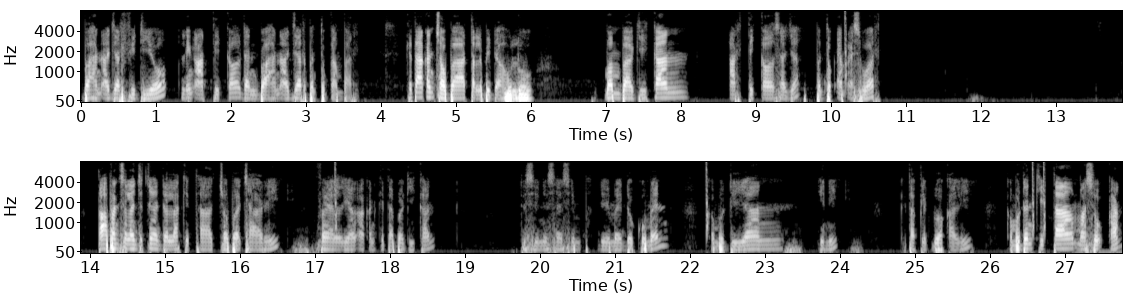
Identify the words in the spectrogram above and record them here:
bahan ajar video, link artikel, dan bahan ajar bentuk gambar. Kita akan coba terlebih dahulu membagikan artikel saja bentuk MS Word. Tahapan selanjutnya adalah kita coba cari file yang akan kita bagikan. Di sini saya simpan di My Document, kemudian ini kita klik dua kali. Kemudian kita masukkan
